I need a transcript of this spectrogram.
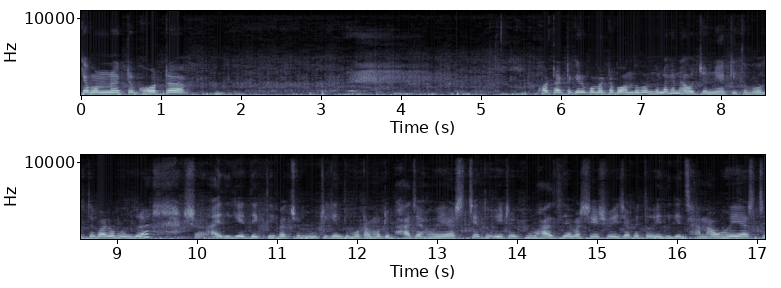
কেমন একটা ঘরটা ঘরটা একটা কীরকম একটা বন্ধ বন্ধ লাগে না, ওর জন্য আর কি। তো বলতে পারো বন্ধুরা এদিকে দেখতেই পাচ্ছ রুটি কিন্তু মোটামুটি ভাজা হয়ে আসছে। তো এটা একটু ভাজলে আমার শেষ হয়ে যাবে। তো এদিকে ছানাও হয়ে আসছে,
